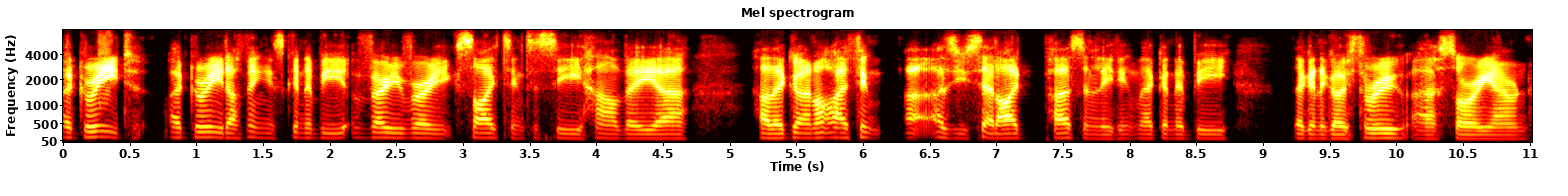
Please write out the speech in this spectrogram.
Agreed. Agreed. I think it's going to be very, very exciting to see how they uh, how they're going. I think, uh, as you said, I personally think they're going to be they're going to go through. Uh, sorry, Aaron,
